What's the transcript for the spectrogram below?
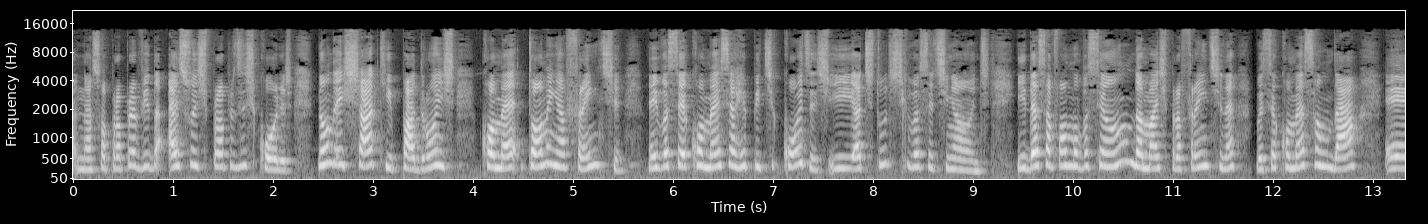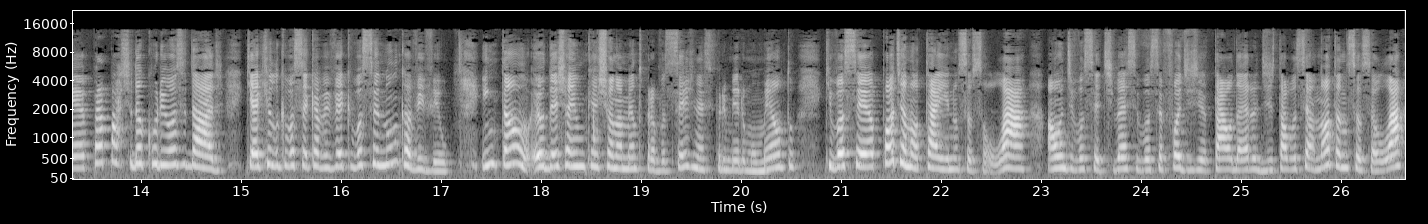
a na sua própria vida, as suas próprias escolhas. Não deixar que padrões come- tomem a frente né, e você comece a repetir coisas e atitudes que você tinha antes. E dessa forma você anda mais para frente, né? Você começa a andar é, para a parte da curiosidade, que é aquilo que você quer quer viver que você nunca viveu. Então, eu deixo aí um questionamento para vocês nesse primeiro momento, que você pode anotar aí no seu celular, aonde você estiver, se você for digital, da era digital, você anota no seu celular,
